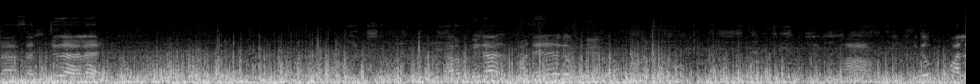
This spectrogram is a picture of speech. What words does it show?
നല്ല സെറ്റ് അല്ലേ കറുപ്പിന്റെ അതേ ലുക്ക് ആ ഇത് പല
